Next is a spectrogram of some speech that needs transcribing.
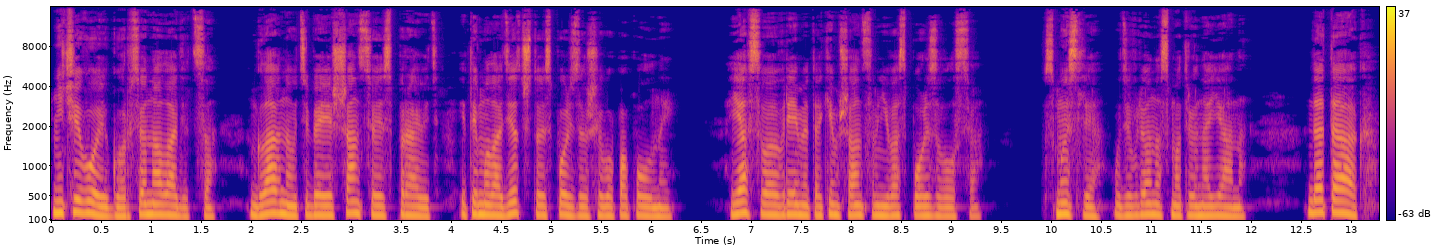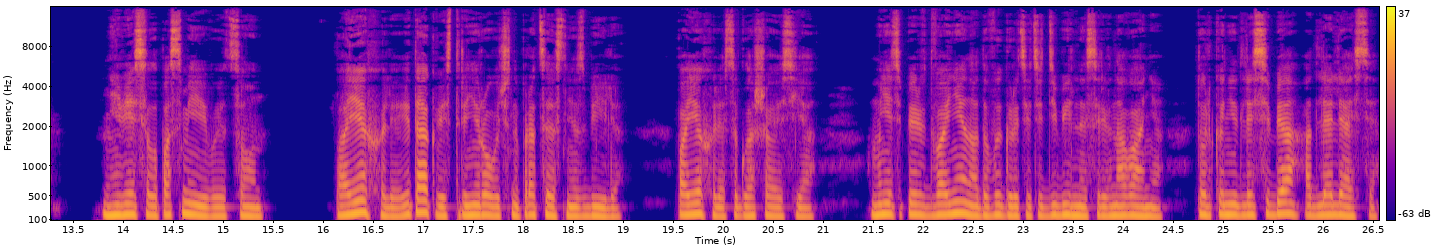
«Ничего, Егор, все наладится. Главное, у тебя есть шанс все исправить, и ты молодец, что используешь его по полной. Я в свое время таким шансом не воспользовался». «В смысле?» — удивленно смотрю на Яна. «Да так». Невесело посмеивается он. «Поехали, и так весь тренировочный процесс не сбили». «Поехали», — соглашаюсь я. Мне теперь вдвойне надо выиграть эти дебильные соревнования. Только не для себя, а для Ляси.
